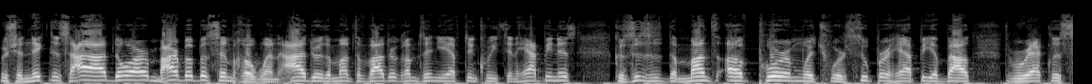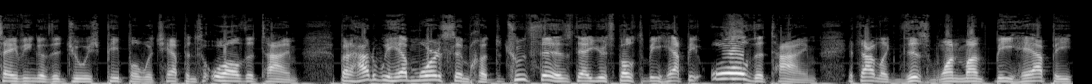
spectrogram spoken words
V'sheniknis Ador, Marba Basimcha. When Ador, the month of Ador comes in, you have to increase in happiness, because this is the month of Purim, which we're super happy about, the miraculous saving of the Jewish people, which happens all the time. But how do we have more Simcha? The truth is that you're supposed to be happy all the time. It's not like this one month be happy,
